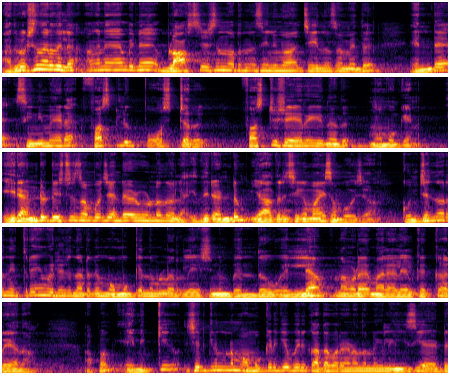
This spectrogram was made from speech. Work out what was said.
അത് പക്ഷെ നടന്നില്ല. അങ്ങനെ ഞാൻ പിന്നെ ബ്ലാസ്റ്റേഴ്സ് എന്ന് പറയുന്ന സിനിമ ചെയ്യുന്ന സമയത്ത് എന്റെ സിനിമയുടെ first look poster first share ചെയ്യുന്നത് മമ്മൂക്കയാണ്. ഈ രണ്ട് ട്വിസ്റ്റും സംഭവിച്ച എന്റെ കഴിവുകൊണ്ടൊന്നുമില്ല ഇത് രണ്ടും യാദൃശികമായി സംഭവിച്ചതാണ്. കുഞ്ചൻ എന്ന് പറയുന്ന ഇത്രയും വലിയൊരു നടനും മമ്മൂക്കയും റിലേഷനും ബന്ധവും എല്ലാം നമ്മുടെ മലയാളികൾക്കൊക്കെ അറിയാവുന്നതാണ്. അപ്പം എനിക്ക് ശരിക്കും നമ്മുടെ മമ്മൂക്കടിക്ക് പോയി ഒരു കഥ പറയണമെന്നുണ്ടെങ്കിൽ ഈസി ആയിട്ട്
